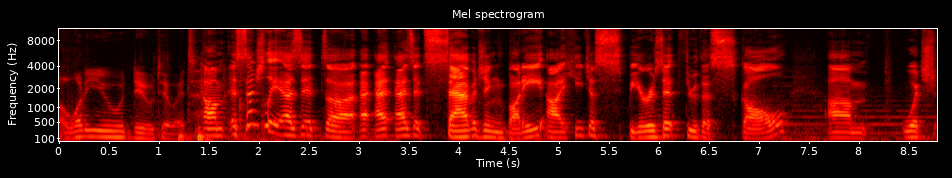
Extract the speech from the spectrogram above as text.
what do you do to it? Um, essentially, as it uh, a- a- as it's savaging Buddy, uh, he just spears it through the skull, um, which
